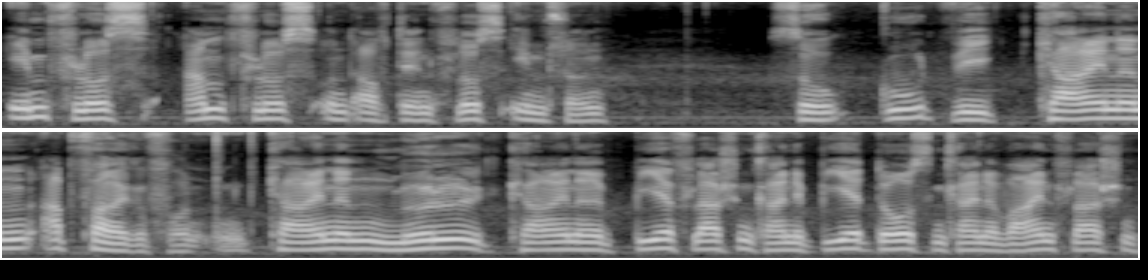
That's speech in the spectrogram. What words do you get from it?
im Fluss, am Fluss und auf den Flussinseln so gut wie keinen Abfall gefunden. Keinen Müll, keine Bierflaschen, keine Bierdosen, keine Weinflaschen.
